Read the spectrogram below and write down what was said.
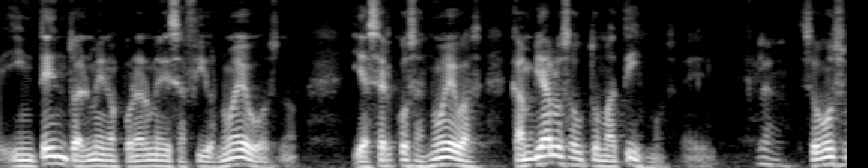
intento al menos ponerme desafíos nuevos ¿no? y hacer cosas nuevas, cambiar los automatismos. Somos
